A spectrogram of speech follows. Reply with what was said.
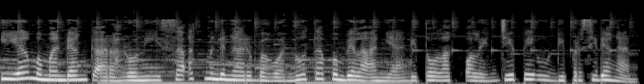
Ia memandang ke arah Roni saat mendengar bahwa nota pembelaannya ditolak oleh JPU di persidangan.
